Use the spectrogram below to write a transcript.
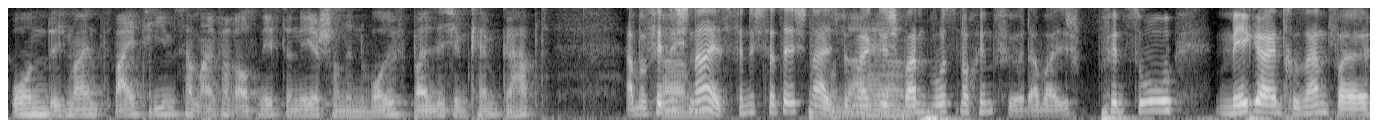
Und ich meine, zwei Teams haben einfach aus nächster Nähe schon einen Wolf bei sich im Camp gehabt. Aber finde ich ähm, nice, finde ich tatsächlich nice. Ich bin mal gespannt, wo es noch hinführt. Aber ich finde es so mega interessant, weil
